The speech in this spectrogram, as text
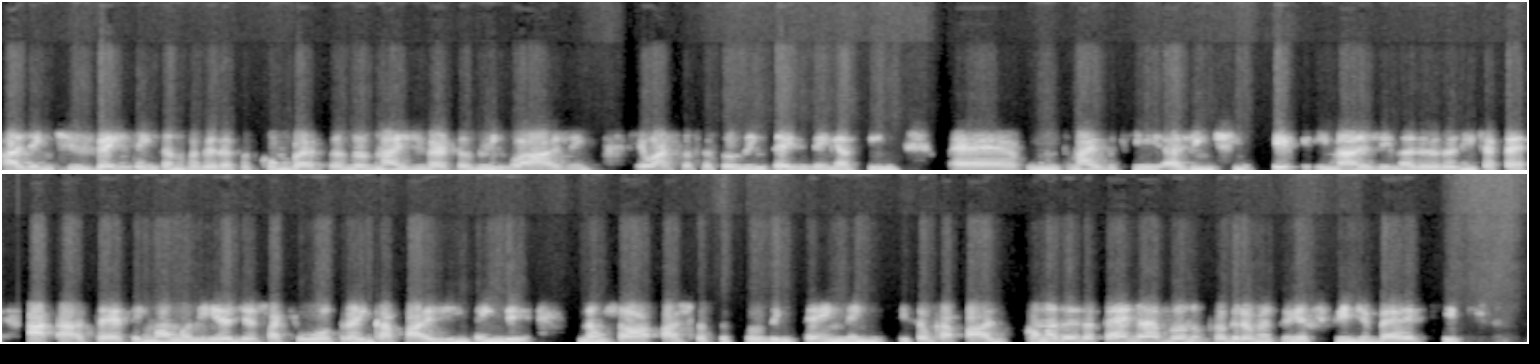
a gente vem tentando fazer essas conversas nas mais diversas linguagens. Eu acho que as pessoas entendem, assim, é, muito mais do que a gente imagina. Às vezes a gente até, até tem uma mania de achar que o outro é incapaz de entender. Não só acho que as pessoas entendem e são capazes, como às vezes até gravando o programa eu tenho esse feedback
